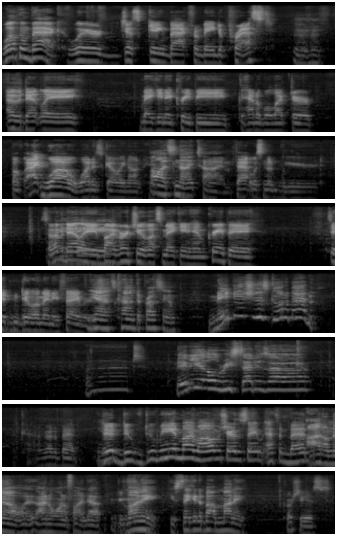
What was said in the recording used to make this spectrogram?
Welcome back. We're just getting back from being depressed. Mm-hmm. Evidently making a creepy Hannibal Lecter. But I, whoa, what is going on here? Oh, it's nighttime. That was not weird. So evidently, by virtue of us making him creepy, didn't do him any favors. Yeah, it's kind of depressing him. Maybe you should just go to bed. What? Maybe it'll reset his uh. Okay, I'll go to bed. Dude, do do me and my mom share the same effing bed? I don't know. I don't want to find out. Money. He's thinking about money. of course he is.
